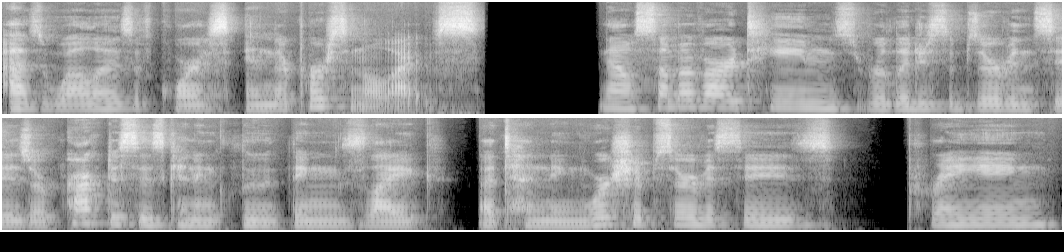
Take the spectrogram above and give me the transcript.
as well as, of course, in their personal lives. Now, some of our team's religious observances or practices can include things like attending worship services, praying,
